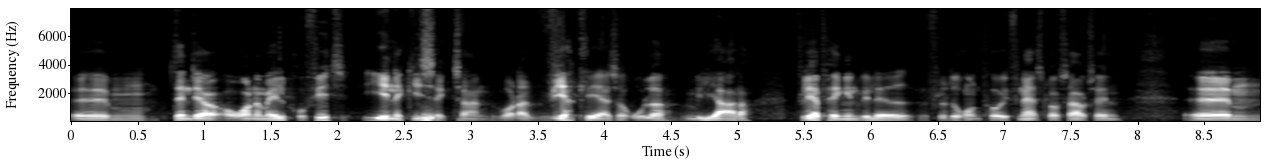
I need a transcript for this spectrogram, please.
øhm, den der overnormale profit i energisektoren, hvor der virkelig altså ruller milliarder flere penge, end vi lavede, flyttet rundt på i finanslovsaftalen. Øhm,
